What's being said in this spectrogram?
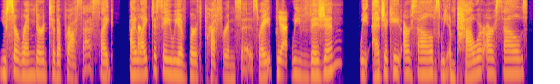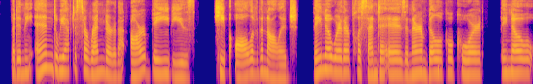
You surrendered to the process. Like, I yeah. like to say we have birth preferences, right? Yeah. We vision we educate ourselves, we empower ourselves. But in the end, we have to surrender that our babies keep all of the knowledge. They know where their placenta is and their umbilical cord. They know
